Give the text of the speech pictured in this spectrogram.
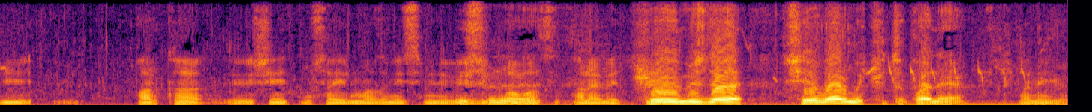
bir parka e, şehit Musa Yılmaz'ın ismini verdik. İsmini Babası talep etti. Köyümüzde şey var mı kütüphane? Kütüphane yok.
